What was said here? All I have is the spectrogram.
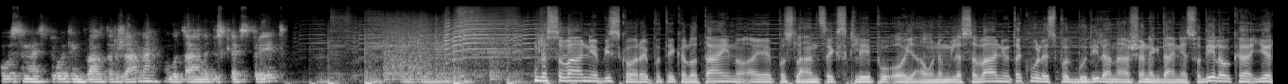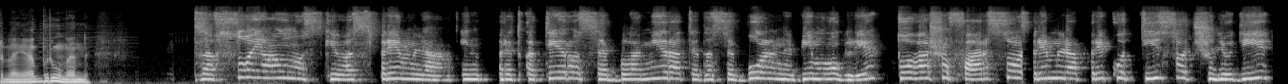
18 proti in 2 zdržana. Ugotavljam, da bi sklep sprejet. Glasovanje bi skoraj potekalo tajno, a je poslance k sklepu o javnem glasovanju takole spodbudila naša nekdanja sodelavka Jrneja Brumen. Za vso javnost, ki vas spremlja in pred katero se blamirate, da se bolj ne bi mogli, to vašo farso spremlja preko tisoč ljudi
